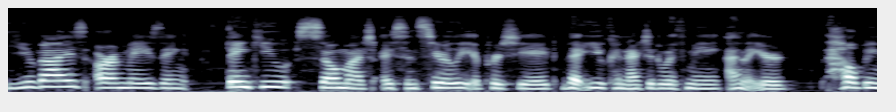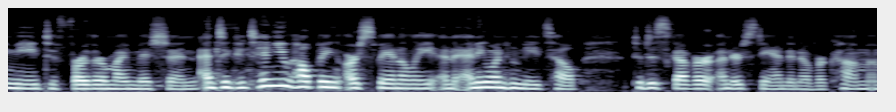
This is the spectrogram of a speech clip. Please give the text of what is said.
You guys are amazing. Thank you so much. I sincerely appreciate that you connected with me and that you're helping me to further my mission and to continue helping our Spanily and anyone who needs help to discover, understand, and overcome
